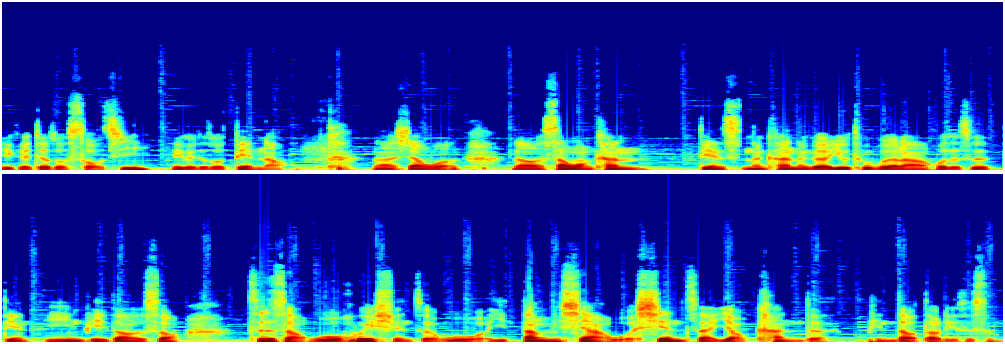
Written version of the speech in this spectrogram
一个叫做手机，一个叫做电脑。那像我，然后，上网看电视，那看那个 YouTube 啦，或者是电影音频道的时候，至少我会选择我一当下我现在要看的频道到底是什么。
